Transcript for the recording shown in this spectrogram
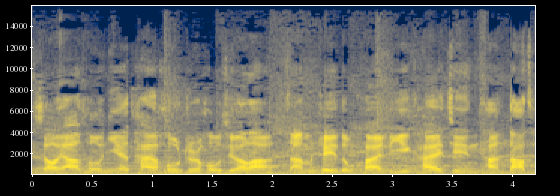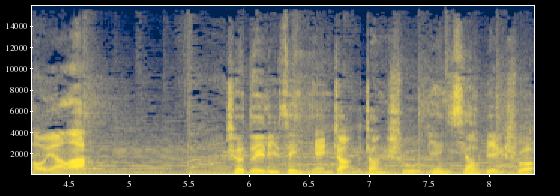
小丫头你也太后知后觉了，咱们这都快离开金银滩大草原了。车队里最年长的张叔边笑边说：“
